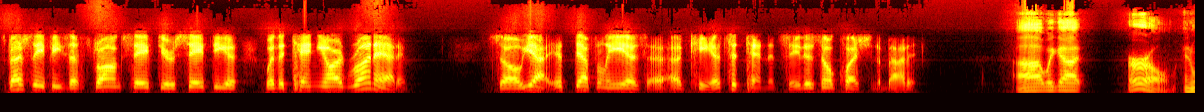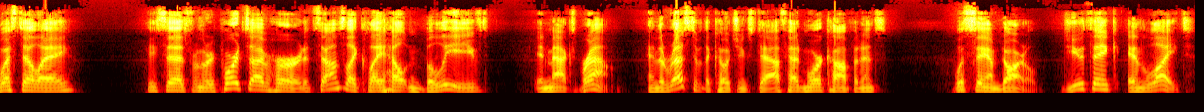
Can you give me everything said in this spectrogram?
especially if he's a strong safety or safety with a 10 yard run at him. So, yeah, it definitely is a, a key. It's a tendency. There's no question about it. Uh, we got Earl in West LA. He says, from the reports I've heard, it sounds like Clay Helton believed in Max Browne and the rest of the coaching staff had more confidence with Sam Darnold. Do you think, in light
